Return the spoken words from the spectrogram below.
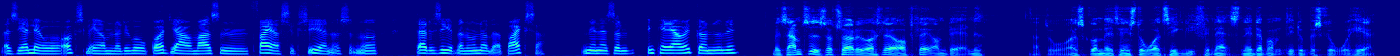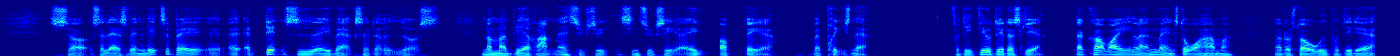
Altså, jeg laver opslag om, når det går godt. Jeg er jo meget sådan fejrer succeser og sådan noget. Der er det sikkert, der er nogen, der har været brække sig. Men altså, den kan jeg jo ikke gøre noget ved. Men samtidig så tør du jo også lave opslag om det andet. Og du har også gået med til en stor artikel i Finans, netop om det, du beskriver her. Så, så lad os vende lidt tilbage øh, at, at den side af iværksætteriet også. Når man bliver ramt af succes, sin succes og ikke opdager, hvad prisen er. Fordi det er jo det, der sker. Der kommer en eller anden med en stor hammer, når du står ude på det der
